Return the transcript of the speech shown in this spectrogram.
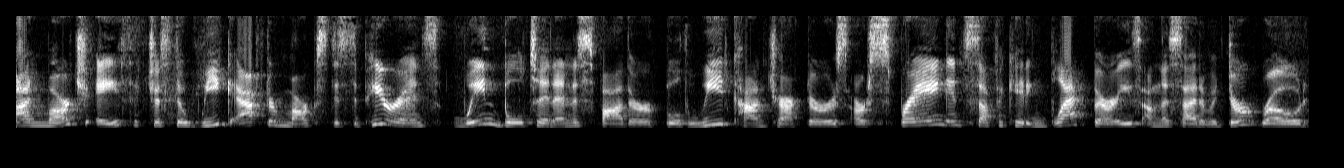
On March 8th, just a week after Mark's disappearance, Wayne Bolton and his father, both weed contractors, are spraying and suffocating blackberries on the side of a dirt road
